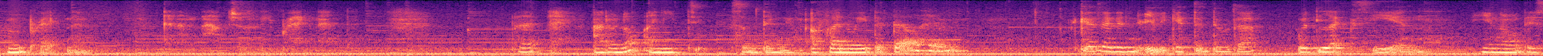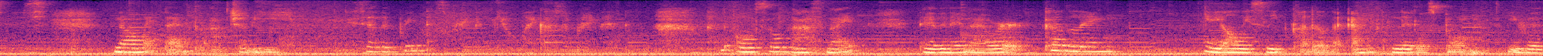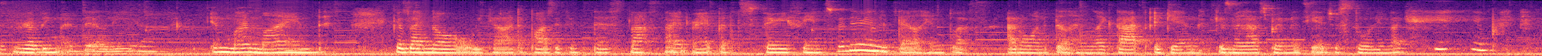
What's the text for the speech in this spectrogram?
I'm pregnant. And I'm actually pregnant. But I don't know, I need to, something, a fun way to tell him. Because I didn't really get to do that with Lexi and you know, this now my time to actually celebrate this pregnancy. Oh my gosh, I'm pregnant. And also last night, Tevin and I were cuddling. He always sleep cuddle like I'm a little spoon. He was rubbing my belly in my mind because I know we got a positive test last night, right? But it's very faint, so I didn't really tell him. Plus, I don't want to tell him like that again because my last pregnancy, I just told him like, hey, I'm pregnant.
